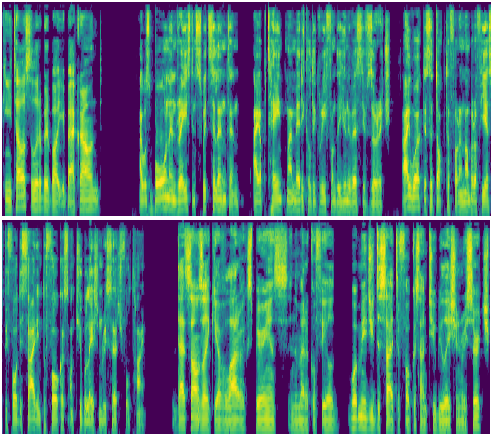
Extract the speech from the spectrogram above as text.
can you tell us a little bit about your background? I was born and raised in Switzerland and I obtained my medical degree from the University of Zurich. I worked as a doctor for a number of years before deciding to focus on tubulation research full time. That sounds like you have a lot of experience in the medical field. What made you decide to focus on tubulation research?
